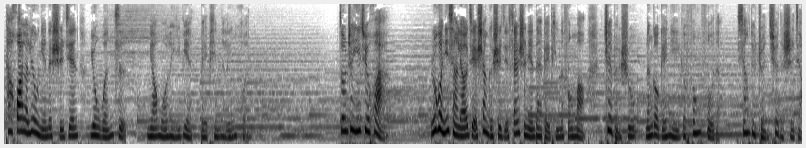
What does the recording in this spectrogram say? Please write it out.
他花了六年的时间，用文字描摹了一遍北平的灵魂。总之一句话，如果你想了解上个世纪三十年代北平的风貌，这本书能够给你一个丰富的、相对准确的视角。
